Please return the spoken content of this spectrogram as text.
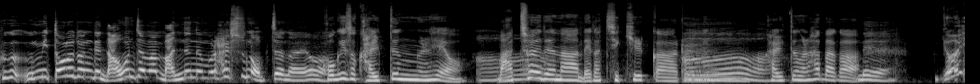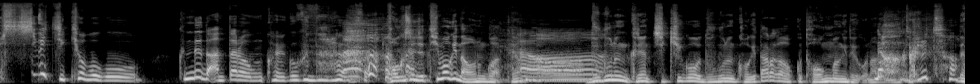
그 음이 떨어졌는데 나 혼자만 맞는 음을 할 수는 없잖아요. 거기서 갈등을 해요. 아. 맞춰야 되나 내가 지킬까를 아. 갈등을 하다가 네. 열심히 지켜보고 근데도 안 따라오면 결국은 날아가서 거기서 이제 팀워크 나오는 것 같아요. 아. 누구는 그냥 지키고 누구는 거기 따라가고 더 엉망이 되거나. 그렇죠. 네,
